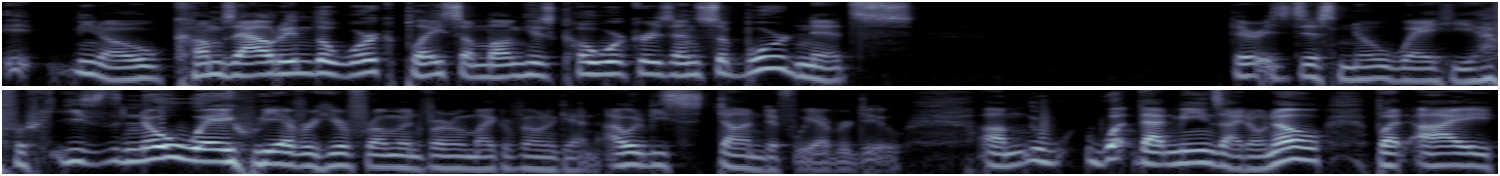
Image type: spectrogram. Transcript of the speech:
you know comes out in the workplace among his coworkers and subordinates. There is just no way he ever he's no way we ever hear from him in front of a microphone again. I would be stunned if we ever do. Um, what that means i don't know but i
